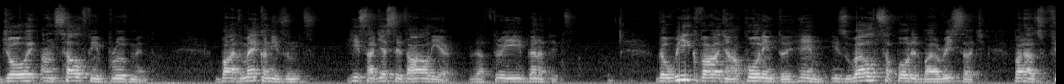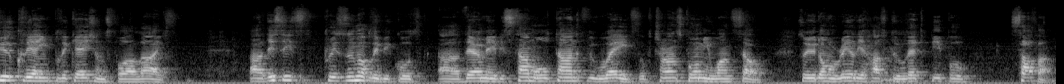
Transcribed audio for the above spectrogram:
joy, and self improvement by the mechanisms he suggested earlier, the three benefits. The weak version, according to him, is well supported by research but has few clear implications for our lives. Uh, this is presumably because uh, there may be some alternative ways of transforming oneself, so you don't really have to let people suffer.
